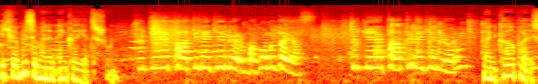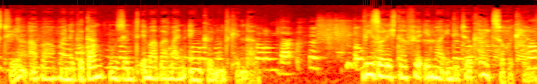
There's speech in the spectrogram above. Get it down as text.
Ich vermisse meinen Enkel jetzt schon. Mein Körper ist hier, aber meine Gedanken sind immer bei meinen Enkeln und Kindern. Wie soll ich dafür immer in die Türkei zurückkehren?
